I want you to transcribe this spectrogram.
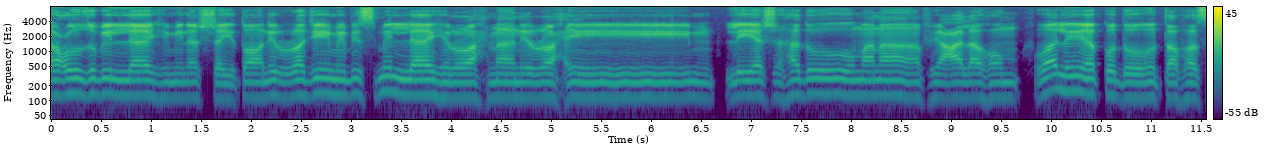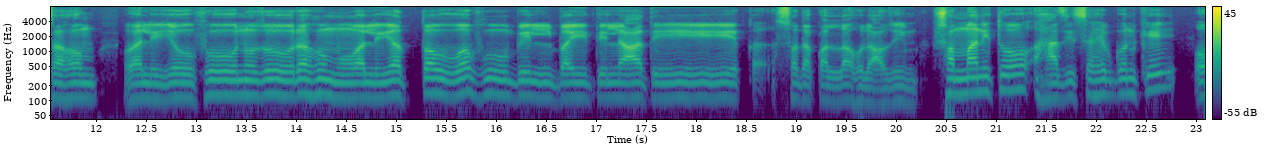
أعوذ بالله من الشيطان الرجيم بسم الله الرحمن الرحيم. ليشهدوا منافع لهم وليقضوا تفسهم. وليوفوا نذورهم وليطوفوا بالبيت العتيق صدق الله العظيم সম্মানিত হাজী সাহেবগণকে ও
